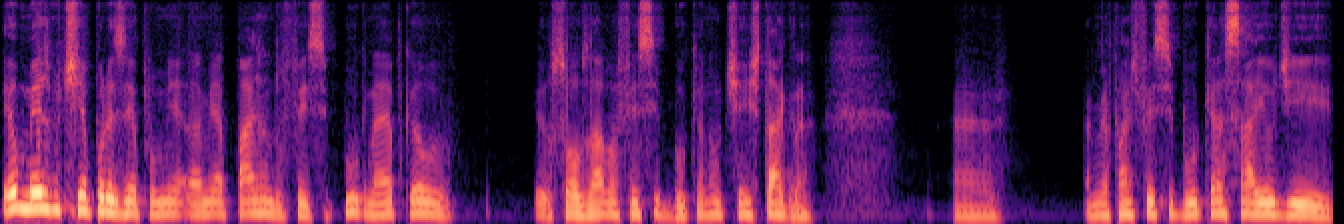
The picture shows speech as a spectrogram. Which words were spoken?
Eu mesmo tinha, por exemplo, minha- a minha página do Facebook, na época eu, eu só usava Facebook, eu não tinha Instagram. É, a minha página do Facebook ela saiu de,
